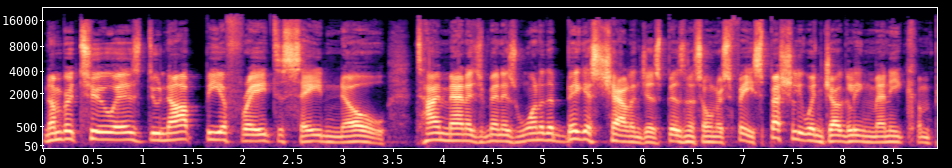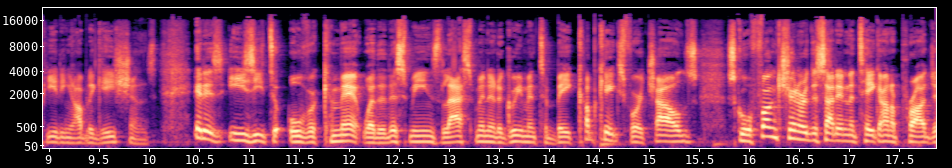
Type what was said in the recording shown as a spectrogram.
Number two is do not be afraid to say no. Time management is one of the biggest challenges business owners face, especially when juggling many competing obligations. It is easy to overcommit, whether this means last minute agreement to bake cupcakes for a child's school function or deciding to take on a project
